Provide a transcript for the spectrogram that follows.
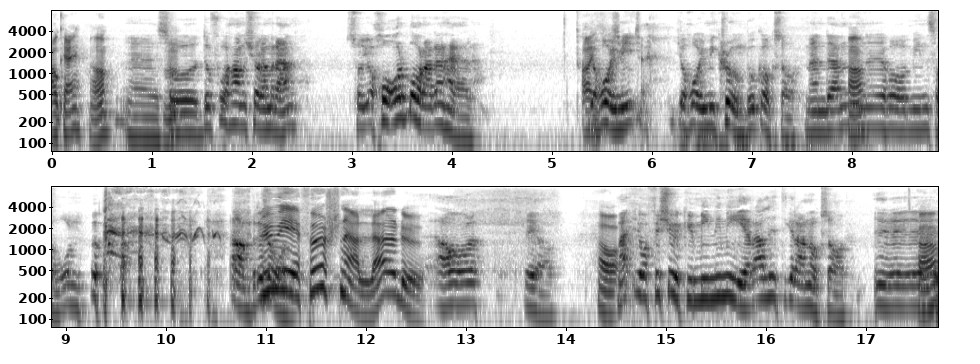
Okej. Ja. Eh, så då får han köra med den. Så jag har bara den här. Jag har, ju min, jag har ju min Chromebook också. Men den Ja. eh, har min son. Andra son. Du är för snäll är du. Ja, det är jag. Ja. Men jag försöker ju minimera lite grann också. Eh, Ja.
